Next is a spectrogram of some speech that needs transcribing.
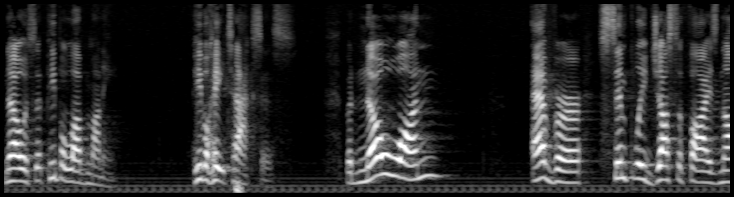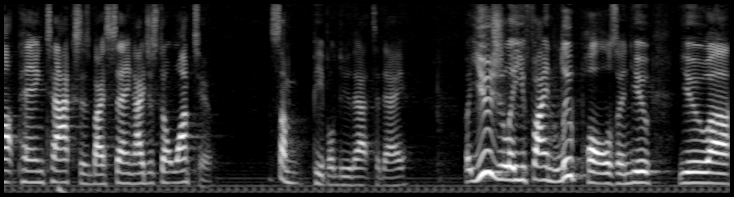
No, it's that people love money. People hate taxes. But no one ever simply justifies not paying taxes by saying, I just don't want to. Some people do that today. But usually you find loopholes and you, you, uh,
